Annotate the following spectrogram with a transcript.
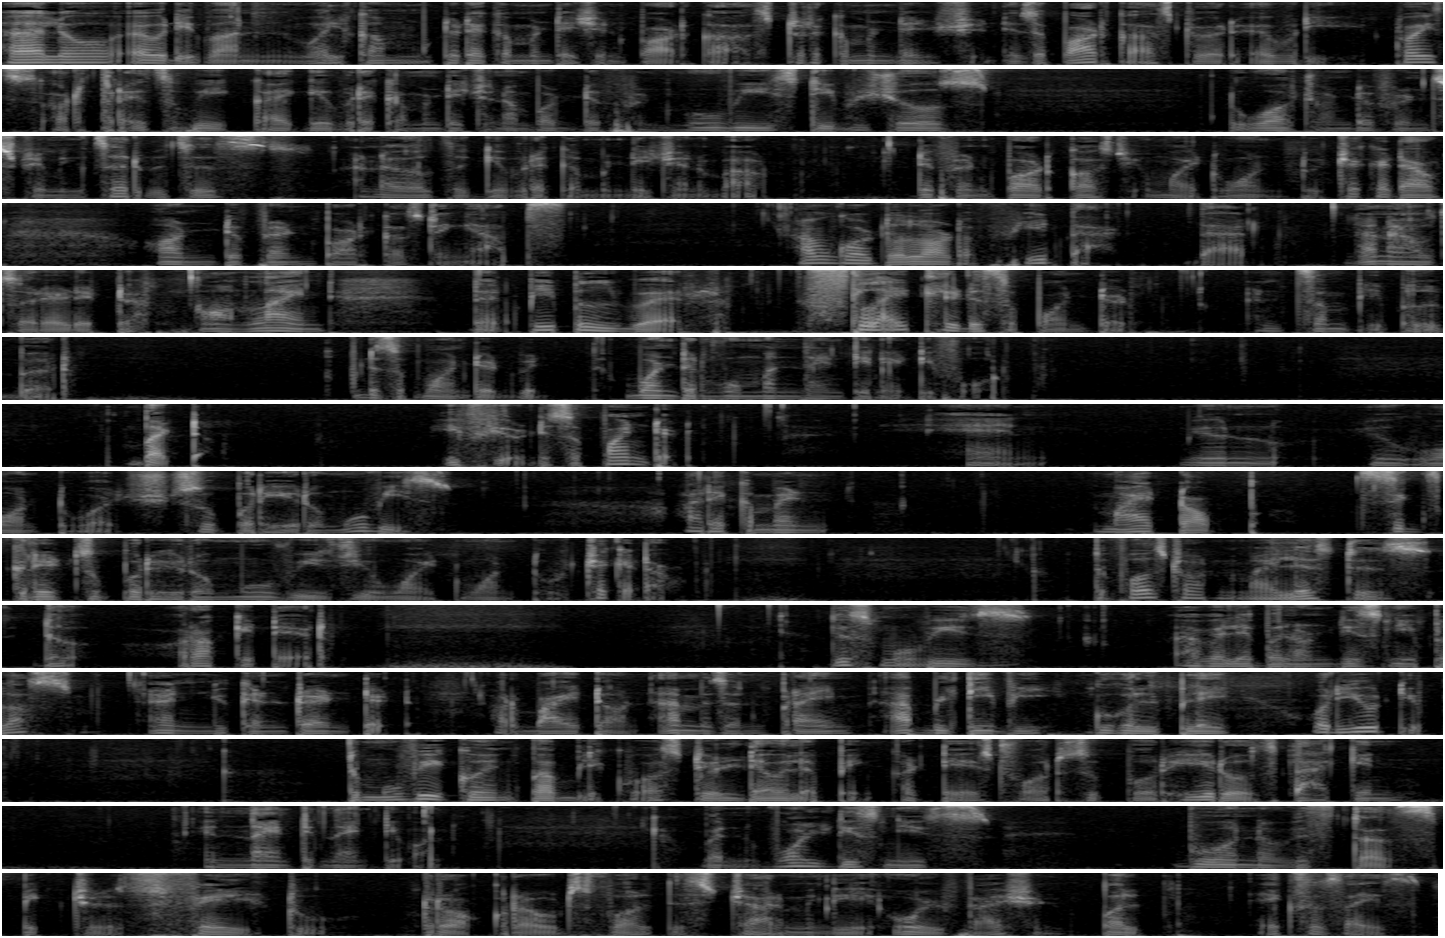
Hello everyone, welcome to Recommendation Podcast. Recommendation is a podcast where every twice or thrice a week I give recommendation about different movies, TV shows to watch on different streaming services, and I also give recommendation about different podcasts you might want to check it out on different podcasting apps. I've got a lot of feedback that, and I also read it online, that people were slightly disappointed, and some people were disappointed with Wonder Woman 1984. If you're disappointed and you you want to watch superhero movies, I recommend my top six great superhero movies you might want to check it out. The first on my list is The Rocketeer. This movie is available on Disney Plus and you can rent it or buy it on Amazon Prime, Apple TV, Google Play, or YouTube. The movie going public was still developing a taste for superheroes back in in 1991 when Walt Disney's Buena Vista's pictures failed to draw crowds for this charmingly old-fashioned pulp exercise.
